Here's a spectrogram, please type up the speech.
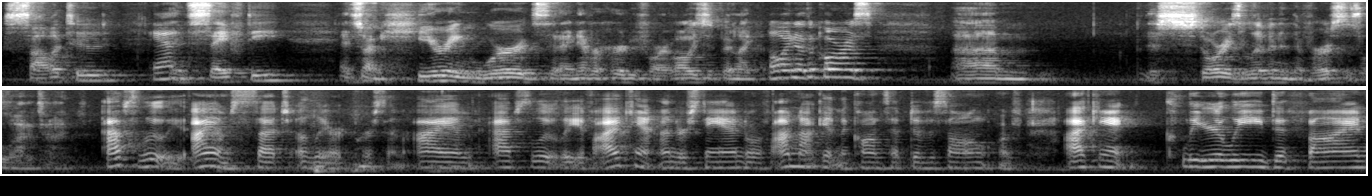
solitude Yeah. and safety. And so I'm hearing words that I never heard before. I've always just been like, oh, I know the chorus. Um, the story's living in the verses a lot of times. Absolutely. I am such a lyric person. I am absolutely, if I can't understand or if I'm not getting the concept of a song or if I can't clearly define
